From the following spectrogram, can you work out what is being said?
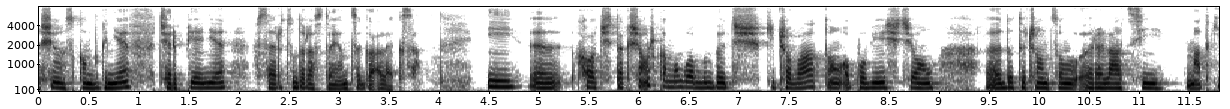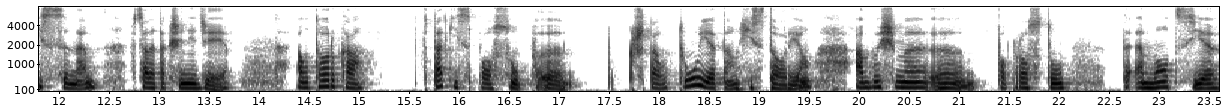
się skąd gniew, cierpienie w sercu dorastającego Aleksa. I y, choć ta książka mogłaby być kiczowatą opowieścią y, dotyczącą relacji matki z synem, wcale tak się nie dzieje. Autorka w taki sposób y, kształtuje tę historię, abyśmy po prostu te emocje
